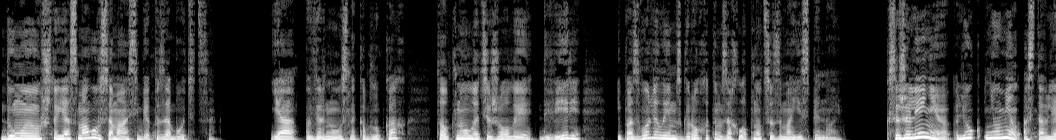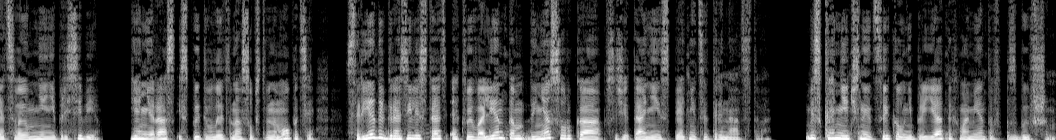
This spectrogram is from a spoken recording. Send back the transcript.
думаю, что я смогу сама о себе позаботиться. Я повернулась на каблуках, толкнула тяжелые двери и позволила им с грохотом захлопнуться за моей спиной. К сожалению, Люк не умел оставлять свое мнение при себе. Я не раз испытывала это на собственном опыте. Среды грозили стать эквивалентом Дня сурка в сочетании с пятницей 13-го. Бесконечный цикл неприятных моментов с бывшим.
